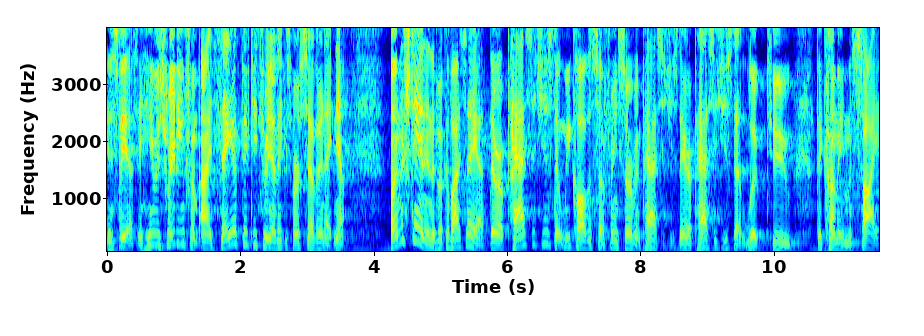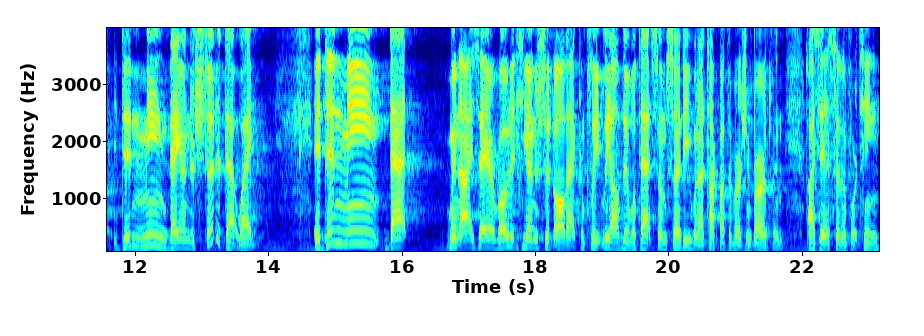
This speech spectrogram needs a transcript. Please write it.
is this, and he was reading from Isaiah 53, I think it's verse 7 and 8. Now, understand in the book of Isaiah, there are passages that we call the suffering servant passages. There are passages that look to the coming Messiah. It didn't mean they understood it that way. It didn't mean that when Isaiah wrote it, he understood all that completely. I'll deal with that some Sunday when I talk about the virgin birth in Isaiah 7:14.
